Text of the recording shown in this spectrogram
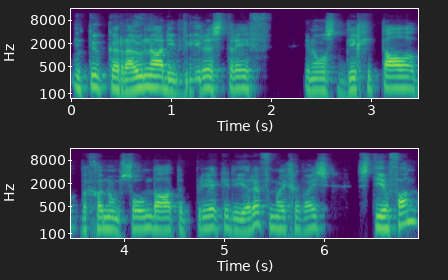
En toe corona die virus tref en ons digitaal begin om Sondae te preek, het die Here vir my gewys, Stefan,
